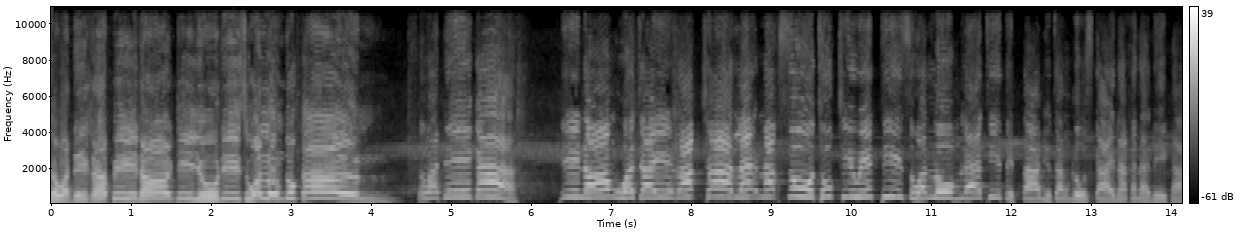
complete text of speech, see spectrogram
สวัสดีครับพี่น้องที่อยู่ที่สวนลมทุกท่าน สวัสดีค่ะ พี่น้องหัวใจรักชาติและนักสู้ทุกชีวิตที่สวนลุมและที่ติดตามอยู่ทางบลูสกายนะขณะนี้ค่ะ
